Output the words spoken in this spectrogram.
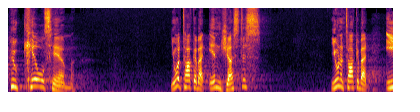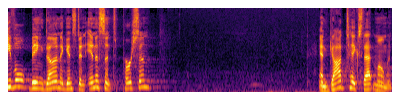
who kills him. You want to talk about injustice? You want to talk about evil being done against an innocent person? And God takes that moment,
